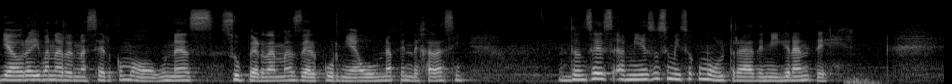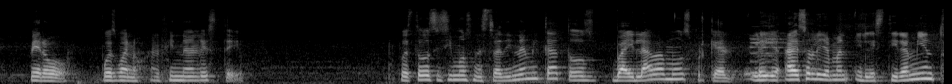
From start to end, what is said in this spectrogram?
Y ahora iban a renacer como unas superdamas de alcurnia o una pendejada así. Entonces a mí eso se me hizo como ultra denigrante, pero pues bueno, al final este pues todos hicimos nuestra dinámica, todos bailábamos, porque a eso le llaman el estiramiento.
